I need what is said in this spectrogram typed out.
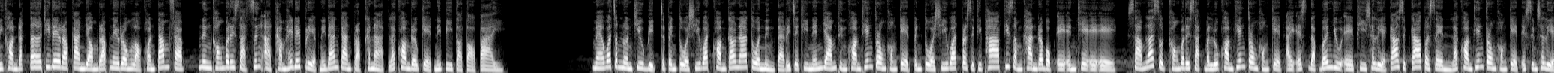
มิคอนดักเตอร์ที่ได้รับการยอมรับในโรงหล่อควอนตัมแฟบ หนึ่งของบริษัทซึ่งอาจทำให้ได้เปรียบในด้านการปรับขนาดและความเร็วเกตในปีต่อ ๆ ไป แม้ว่าจำนวนคิวบิตจะเป็นตัวชี้วัดความก้าวหน้าตัวหนึ่ง แต่ริเจทีเน้นย้ำถึงความเที่ยงตรงของเกตเป็นตัวชี้วัดประสิทธิภาพที่สำคัญระบบ ANKAA 3 ล่าสุดของบริษัทบรรลุความเที่ยงตรงของเกต ISWAP เฉลี่ย 99%และความเที่ยงตรงของเกต FSIM เฉลี่ย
